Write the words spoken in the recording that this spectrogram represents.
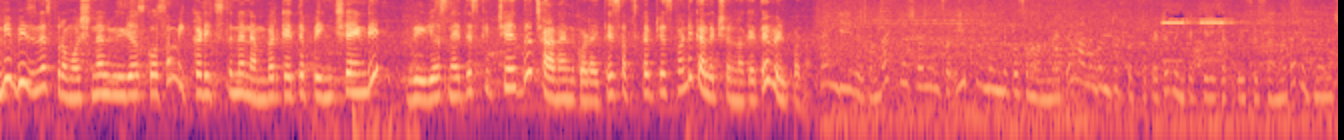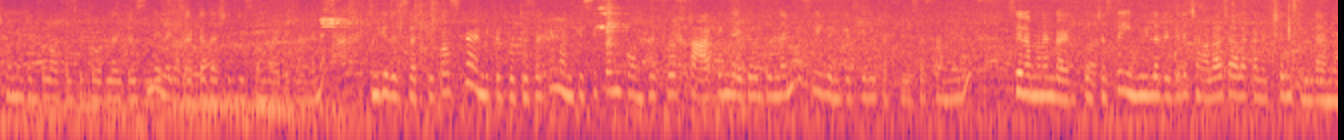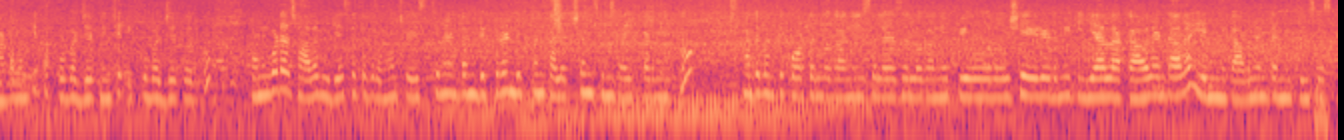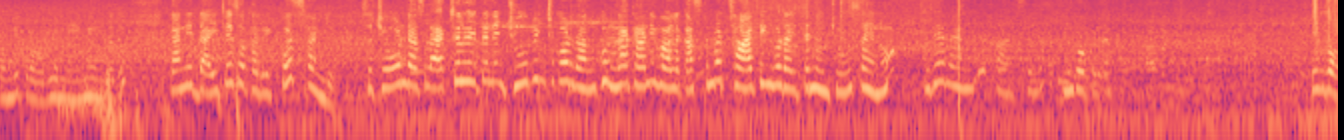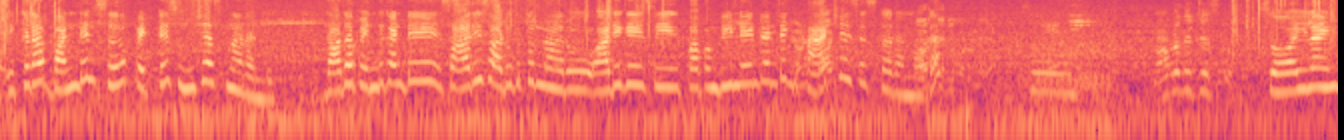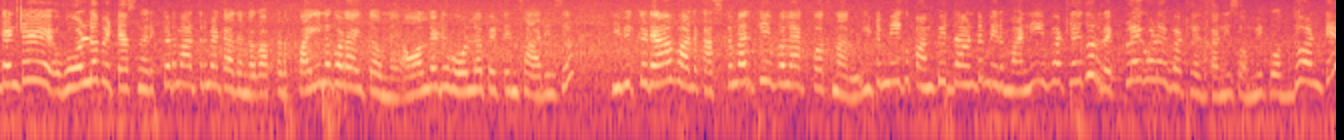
మీ business promotional videos కోసం ఇక్కడ ఇస్తున్న నెంబర్కి అయితే పింక్ చేయండి. వీడియోస్ని అయితే స్కిప్ చేయొద్దు. ఛానల్ని కూడా అయితే సబ్స్క్రైబ్ చేసుకోండి. కలెక్షన్లోకి అయితే వెళ్ళిపోదాం. Welcome back to channel. So ఈ మంది కోసం మనమైతే మన గుంటూరు కొత్తపేట వెంకటగిరి కట్ పీసెస్ అనమాట పెద్దమలక్ష్మమ్మ టెంపుల్ ఆపోజిట్ రోడ్లో అయితే వస్తుంది. ఇలా ఎగ్జాక్ట్గా దర్శనం చేసుకొని బయటకు రాగానే మనకి ఇది వచ్చేసరికి ఫస్ట్ అండ్ ఇక్కడికి వచ్చేసరికి మనకి చికెన్ కాంప్లెక్స్ స్టార్టింగ్ అయితే ఉంటుందని శ్రీ వెంకటగిరి కట్ పీసెస్ అనేది. సో ఇలా మనం డైరెక్ట్గా వచ్చేస్తే ఈ వీళ్ళ దగ్గర చాలా చాలా కలెక్షన్స్ ఉంటాయన్నమాట. మనకి తక్కువ బడ్జెట్ నుంచి ఎక్కువ బడ్జెట్ వరకు మనం కూడా చాలా వీడియోస్ అయితే ప్రమోట్ చేస్తూనే ఉంటాం. డిఫరెంట్ డిఫరెంట్ కలెక్షన్స్ ఉంటాయి ఇక్కడ మీకు. అంటే మనకి కాటన్లో కానీ సిలైజర్లో కానీ ప్యూర్ షేడెడ్ మీకు ఇవ్వాలా కావాలంటే అలా ఎన్ని కావాలంటే అన్ని తీసేసుకోండి ప్రాబ్లం ఏమీ ఉండదు. కానీ దయచేసి ఒక రిక్వెస్ట్ అండి. సో చూడండి అసలు యాక్చువల్గా అయితే నేను చూపించకూడదు అనుకున్నా కానీ వాళ్ళ కస్టమర్ చాటింగ్ కూడా అయితే నేను చూశాను. ఇదేనండి పార్సల్? ఇంకొకటి. ఇదిగో ఇక్కడ బండిల్స్ పెట్టేసి ఉంచేస్తున్నారండి. దాదాపు ఎందుకంటే సారీస్ అడుగుతున్నారు అడిగేసి పాపం వీళ్ళు ఏంటంటే ఇంక ప్యాక్ చేసేస్తారనమాట సో సో ఇలా ఏంటంటే హోల్డ్లో పెట్టేస్తున్నారు. ఇక్కడ మాత్రమే కాదండి ఒక అక్కడ పైన కూడా అయితే ఉన్నాయి. ఆల్రెడీ హోల్డ్లో పెట్టిన సారీస్. ఇవి ఇక్కడ వాళ్ళ కస్టమర్కి ఇవ్వలేకపోతున్నారు. ఇటు మీకు పంపిద్దామంటే మీరు మనీ ఇవ్వట్లేదు రిప్లై కూడా ఇవ్వట్లేదు కనీసం. మీకు వద్దు అంటే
